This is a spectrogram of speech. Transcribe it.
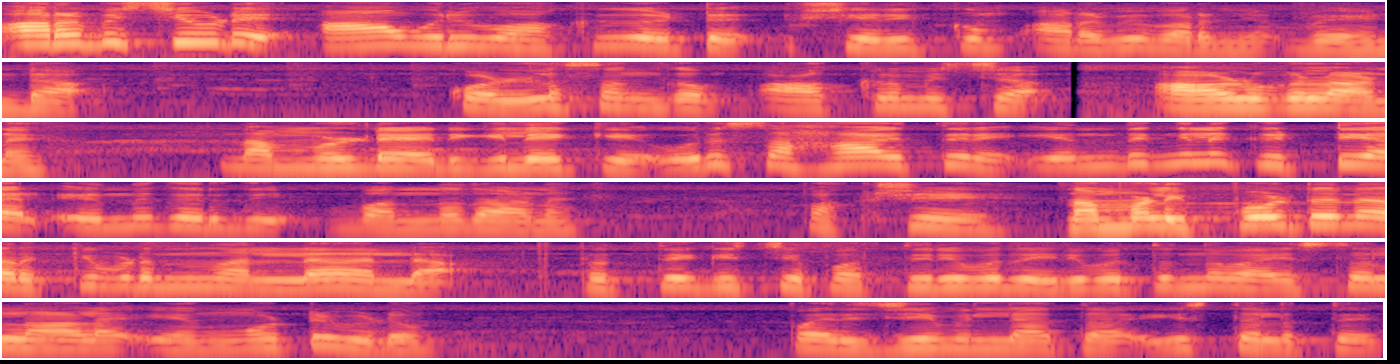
അറബിച്ചിയുടെ ആ ഒരു വാക്ക് കേട്ട് ശരിക്കും അറബി പറഞ്ഞു വേണ്ട. കൊള്ളസംഘം ആക്രമിച്ച ആളുകളാണ്. നമ്മളുടെ അരികിലേക്ക് ഒരു സഹായത്തിന് എന്തെങ്കിലും കിട്ടിയാൽ എന്ന് കരുതി വന്നതാണ്. പക്ഷേ നമ്മൾ ഇപ്പോൾ തന്നെ ഇറക്കി വിടുന്നത് നല്ലതല്ല. പ്രത്യേകിച്ച് പത്തിരുപത് ഇരുപത്തൊന്ന് വയസ്സുള്ള ആളെ എങ്ങോട്ട് വിടും? പരിചയമില്ലാത്ത ഈ സ്ഥലത്ത്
